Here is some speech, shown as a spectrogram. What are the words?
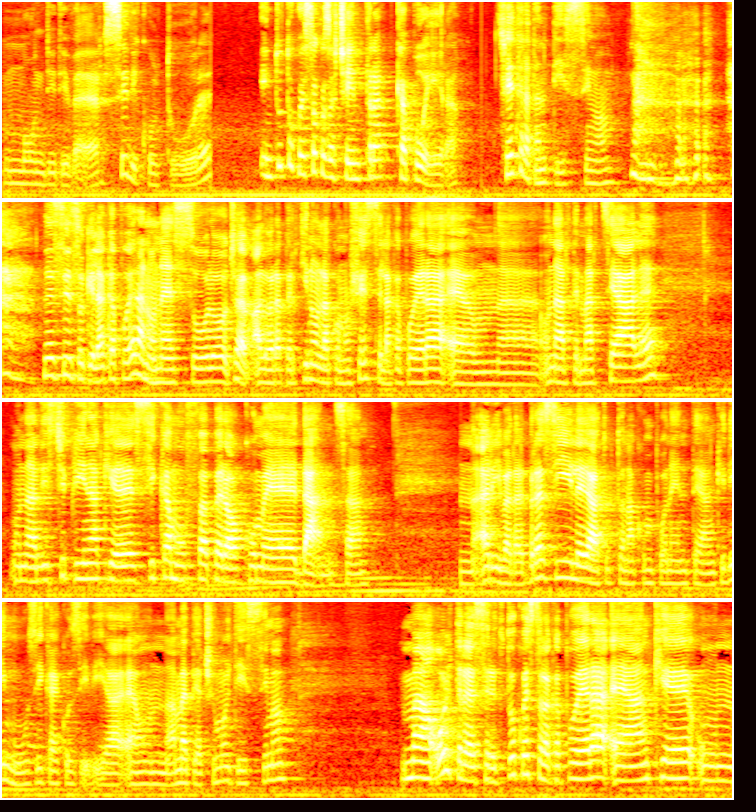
mondi diversi, di culture. In tutto questo cosa c'entra capoeira? C'entra tantissimo, nel senso che la capoeira non è solo, cioè allora per chi non la conoscesse la capoeira è un, un'arte marziale, una disciplina che si camuffa però come danza. Arriva dal Brasile, ha tutta una componente anche di musica e così via, un, a me piace moltissimo. Ma oltre ad essere tutto questo, la capoeira è anche un,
